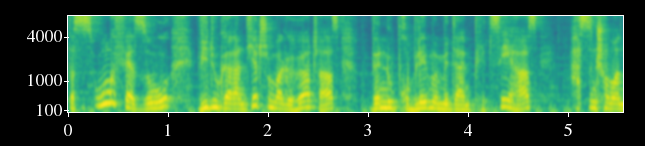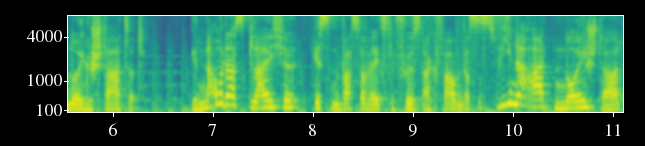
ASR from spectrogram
Das ist ungefähr so, wie du garantiert schon mal gehört hast, wenn du Probleme mit deinem PC hast, hast du ihn schon mal neu gestartet. Genau das gleiche ist ein Wasserwechsel fürs Aquarium. Das ist wie eine Art Neustart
